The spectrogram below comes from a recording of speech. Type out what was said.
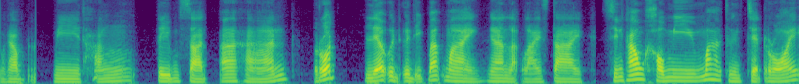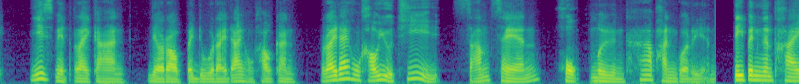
นะครับ มีทั้งธีมสัตว์ อาหาร รถ แล้วอื่นๆ อีกมากมาย งานหลากหลายสไตล์ สินค้าของเขามีมากถึง 721 รายการ เดี๋ยวเราไปดูรายได้ของเขากัน รายได้ของเขาอยู่ที่ 365,000 กว่าเหรียญ ตีเป็นเงินไทย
